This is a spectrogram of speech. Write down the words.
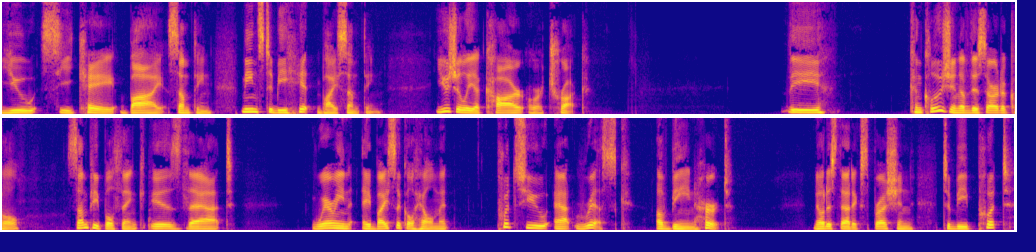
U C K, by something, means to be hit by something, usually a car or a truck. The conclusion of this article, some people think, is that wearing a bicycle helmet puts you at risk of being hurt. Notice that expression to be put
